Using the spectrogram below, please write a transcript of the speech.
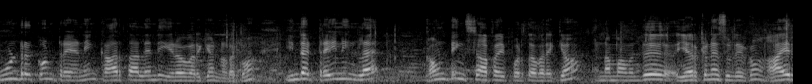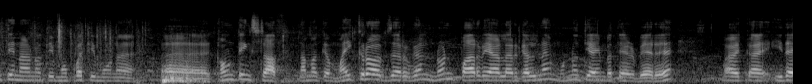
மூன்றுக்கும் ட்ரைனிங் கார்த்தாலேருந்து இரவு வரைக்கும் நடக்கும். இந்த ட்ரைனிங்கில் கவுண்டிங் ஸ்டாஃபை பொறுத்த வரைக்கும் நம்ம வந்து ஏற்கனவே சொல்லியிருக்கோம் ஆயிரத்தி நானூற்றி முப்பத்தி மூணு கவுண்டிங் ஸ்டாஃப் நமக்கு மைக்ரோ அப்சர்வர்கள் நுண் பார்வையாளர்கள்னு முந்நூற்றி ஐம்பத்தேழு பேர். இதை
